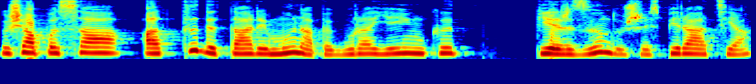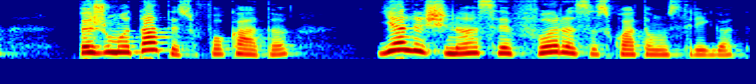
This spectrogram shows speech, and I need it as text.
își apăsa atât de tare mâna pe gura ei încât, pierzându-și respirația, pe jumătate sufocată, ea leșinase fără să scoată un strigăt.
